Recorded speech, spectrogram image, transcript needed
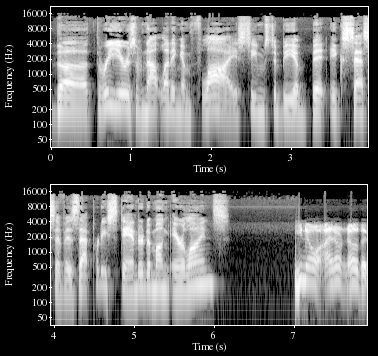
the three years of not letting him fly seems to be a bit excessive. Is that pretty standard among airlines? You know, I don't know the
